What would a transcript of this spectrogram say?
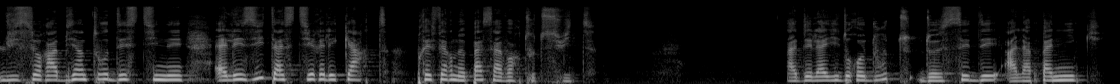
lui sera bientôt destiné. Elle hésite à se tirer les cartes, préfère ne pas savoir tout de suite. Adélaïde redoute de céder à la panique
